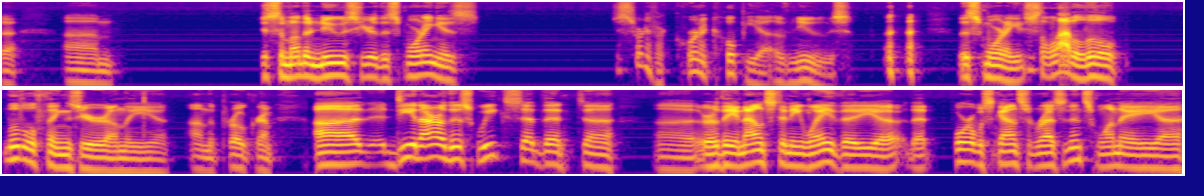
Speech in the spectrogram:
uh, um, just some other news here this morning is just sort of a cornucopia of news this morning. Just a lot of little little things here on the uh, on the program. Uh, DNR this week said that, uh, or they announced anyway, the that four Wisconsin residents won a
